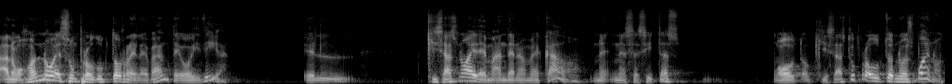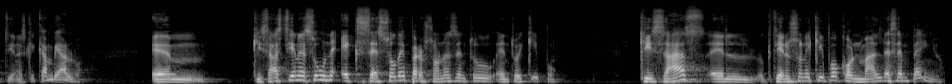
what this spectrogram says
a lo mejor no es un producto relevante hoy día. El- quizás no hay demanda en el mercado. Ne- necesitas, o, quizás tu producto no es bueno, tienes que cambiarlo. Em, quizás tienes un exceso de personas en tu, en tu equipo. Quizás tienes un equipo con mal desempeño.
